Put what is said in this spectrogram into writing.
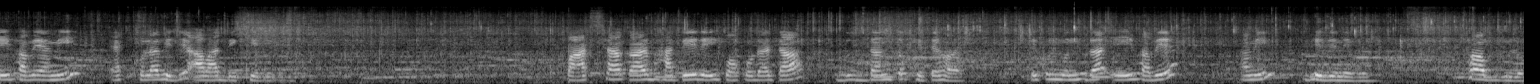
এইভাবে আমি এক খোলা ভেজে আবার দেখিয়ে দেব। পাট শাক আর ভাতের এই পকোড়াটা দুর্দান্ত খেতে হয়। দেখুন বন্ধুরা, এইভাবে আমি ভেজে নেব সবগুলো।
